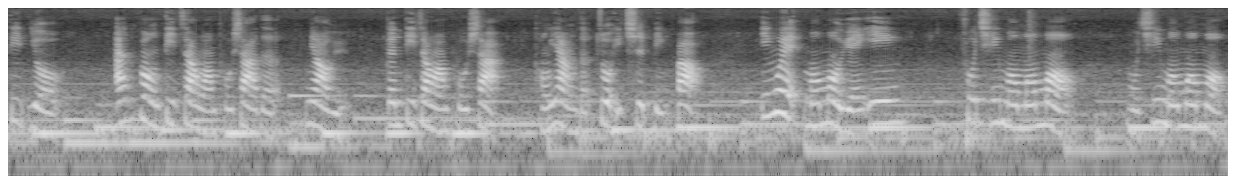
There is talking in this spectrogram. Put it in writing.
地有。安奉地藏王菩萨的庙宇，跟地藏王菩萨同样的做一次禀报，因为某某原因，父亲某某某，母亲某某某，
